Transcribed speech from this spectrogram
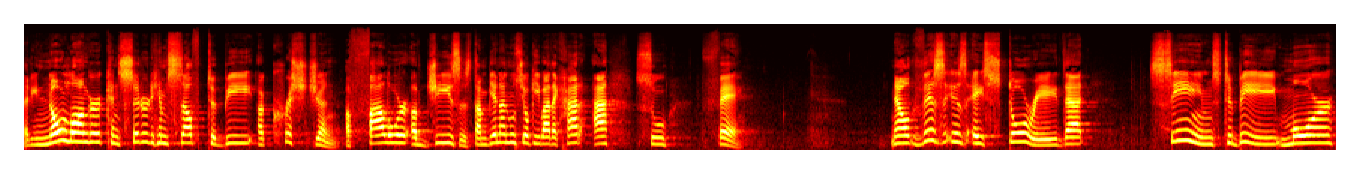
that he no longer considered himself to be a Christian, a follower of Jesus. También anunció que iba a dejar a su fe. Now, this is a story that seems to be more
